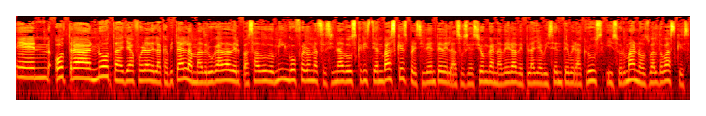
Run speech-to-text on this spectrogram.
En otra nota, ya fuera de la capital, la madrugada del pasado domingo fueron asesinados Cristian Vázquez, presidente de la Asociación Ganadera de Playa Vicente, Veracruz, y su hermano Osvaldo Vázquez.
